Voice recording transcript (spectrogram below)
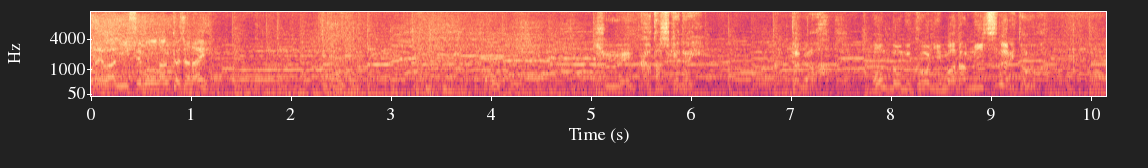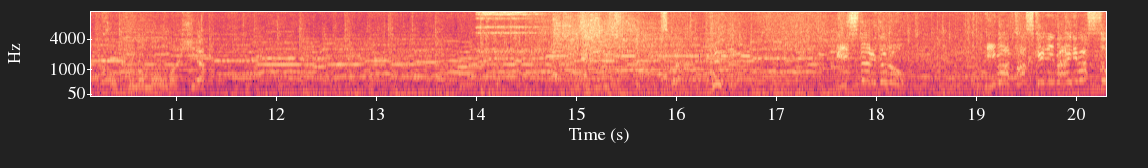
俺は偽物なんかじゃない。救援かたじけない。だが門の向こうにまだ三成殿ここの門は開く。三成殿今助けに参りますぞ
